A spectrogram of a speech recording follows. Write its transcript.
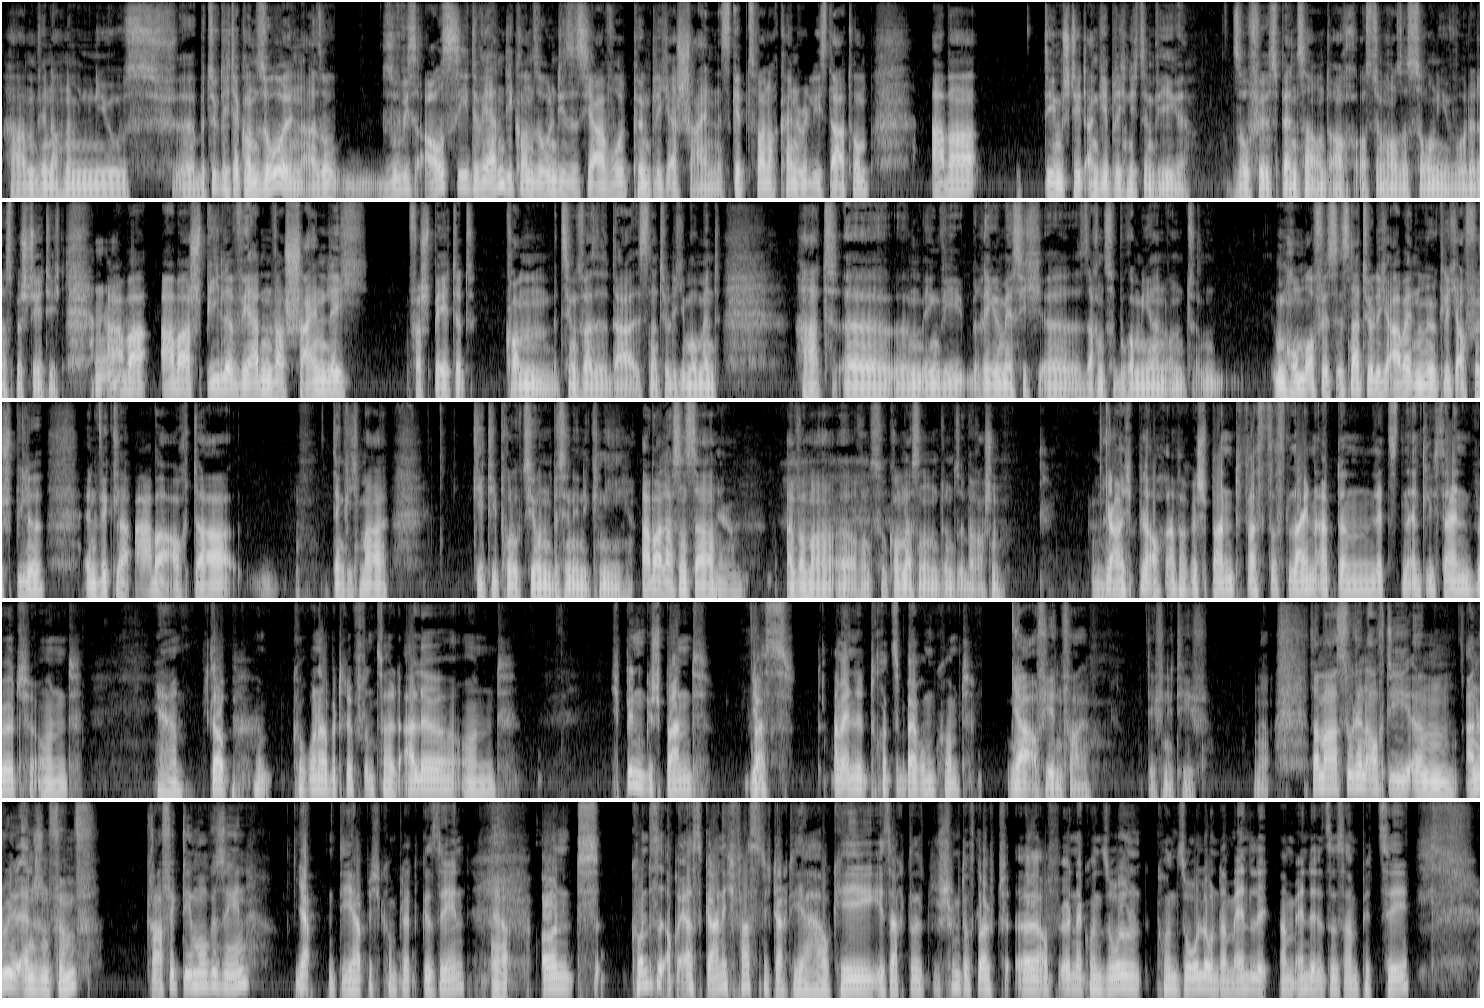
haben wir noch eine News äh, bezüglich der Konsolen. Also so wie es aussieht, werden die Konsolen dieses Jahr wohl pünktlich erscheinen. Es gibt zwar noch kein Release-Datum, aber dem steht angeblich nichts im Wege. So Phil Spencer und auch aus dem Hause Sony wurde das bestätigt. Aber, aber Spiele werden wahrscheinlich verspätet kommen, beziehungsweise da ist natürlich im Moment hart äh, irgendwie regelmäßig äh, Sachen zu programmieren und ähm, im Homeoffice ist natürlich Arbeiten möglich, auch für Spieleentwickler, aber auch da, denke ich mal, geht die Produktion ein bisschen in die Knie. Aber lass uns da ja. einfach mal äh, auf uns zukommen lassen und uns überraschen. Ja, ich bin auch einfach gespannt, was das Line-up dann letztendlich sein wird. Und ja, ich glaube, Corona betrifft uns halt alle und ich bin gespannt, was ja. Am Ende trotzdem bei rumkommt. Ja, auf jeden Fall. Definitiv. Ja. Sag mal, hast du denn auch die ähm, Unreal Engine 5 Grafikdemo gesehen? Ja, die habe ich komplett gesehen. Ja. Und konnte es auch erst gar nicht fassen. Ich dachte, ja, okay, ihr sagt das bestimmt, das läuft äh, auf irgendeiner Konsole, Konsole und am Ende, am Ende ist es am PC.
